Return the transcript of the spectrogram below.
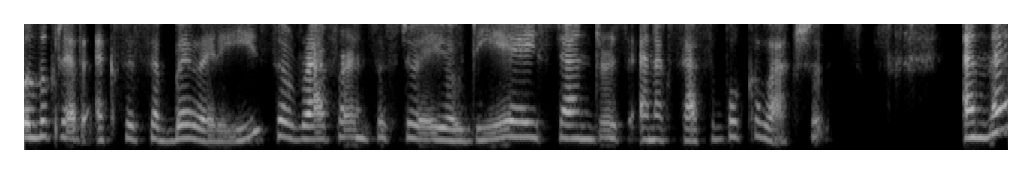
We looked at accessibility, so references to AODA standards and accessible collections. And then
